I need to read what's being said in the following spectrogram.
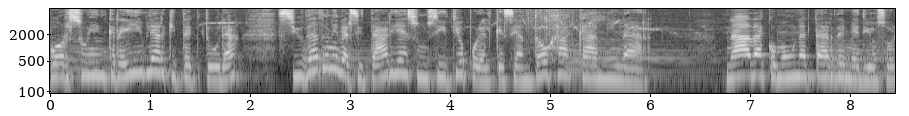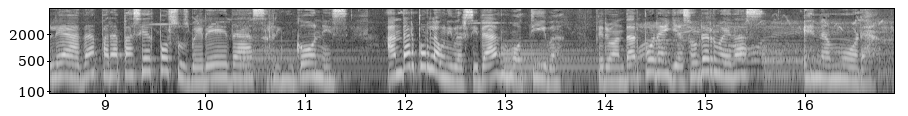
Por su increíble arquitectura, Ciudad Universitaria es un sitio por el que se antoja caminar. Nada como una tarde medio soleada para pasear por sus veredas, rincones. Andar por la universidad motiva, pero andar por ella sobre ruedas enamora.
